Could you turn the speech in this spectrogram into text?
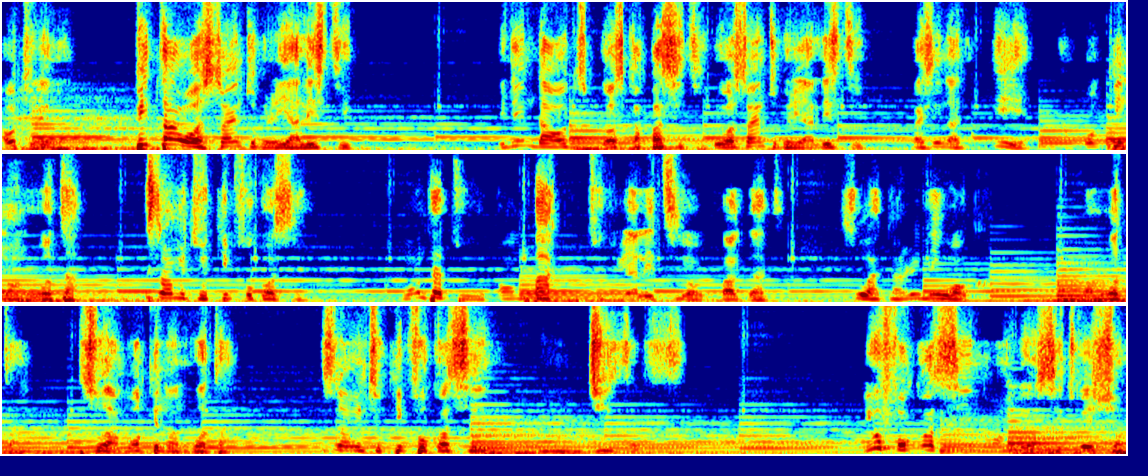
Altogether, Peter was trying to be realistic. He didn't doubt God's capacity. He was trying to be realistic by saying that, hey, I'm walking on water. This allowed me to keep focusing. Wanted to come back to the reality of the fact that so I can really walk on water. So I'm walking on water. This allowed me to keep focusing on Jesus. You focusing on your situation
